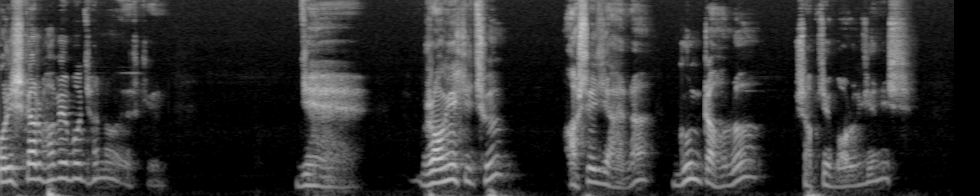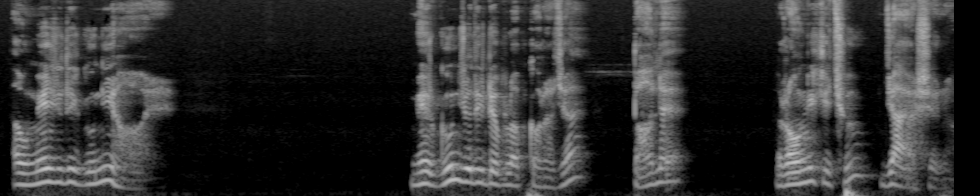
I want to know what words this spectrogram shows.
পরিষ্কারভাবে বোঝানো কি যে রঙে কিছু আসে যায় না, গুণটা হলো সবচেয়ে বড় জিনিস। এবং মেয়ে যদি গুণী হয়, মেয়ের গুণ যদি ডেভেলপ করা যায়, তাহলে রঙে কিছু যায় আসে না।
